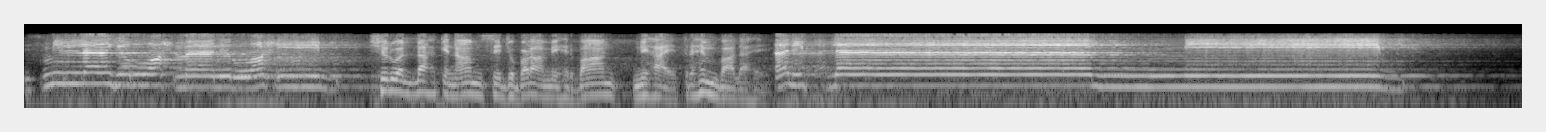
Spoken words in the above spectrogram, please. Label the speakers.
Speaker 1: بسم اللہ الرحمن الرحیم.
Speaker 2: شروع اللہ کے نام سے جو بڑا مہربان نہایت رحم والا ہے۔
Speaker 1: الف لام میم.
